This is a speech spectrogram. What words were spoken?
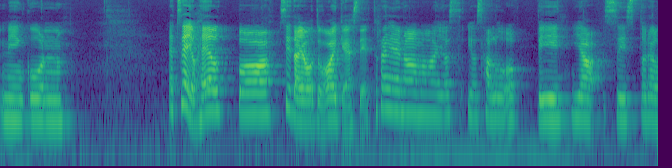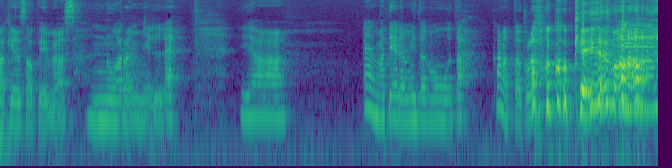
niin kun, että se ei ole helppoa, sitä joutuu oikeasti treenaamaan, jos, jos haluaa oppia. Ja siis todellakin sopii myös nuoremmille. Ja en mä tiedä mitä muuta. Kannattaa tulla vaan kokeilemaan. Mm.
